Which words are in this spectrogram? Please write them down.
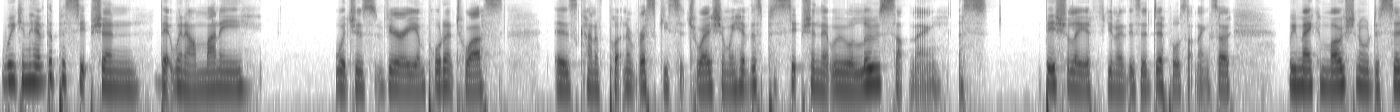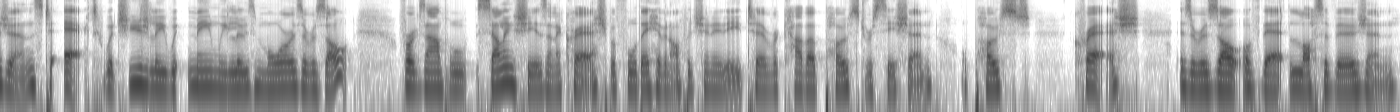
We can have the perception that when our money, which is very important to us, is kind of put in a risky situation, we have this perception that we will lose something, especially if you know there's a dip or something. So we make emotional decisions to act, which usually mean we lose more as a result for example, selling shares in a crash before they have an opportunity to recover post recession or post crash is a result of that loss aversion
